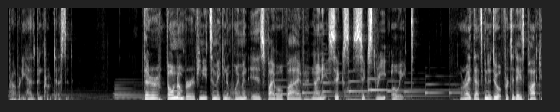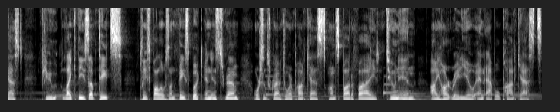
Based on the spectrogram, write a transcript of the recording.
property has been protested. Their phone number, if you need to make an appointment, is 505 986 6308. All right, that's going to do it for today's podcast. If you like these updates, please follow us on Facebook and Instagram or subscribe to our podcasts on Spotify, TuneIn, iHeartRadio, and Apple Podcasts.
